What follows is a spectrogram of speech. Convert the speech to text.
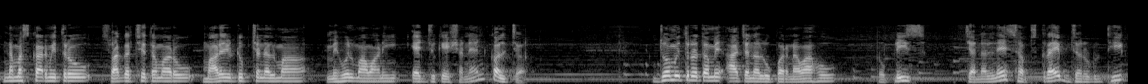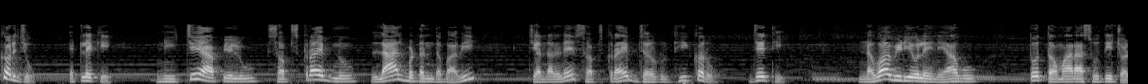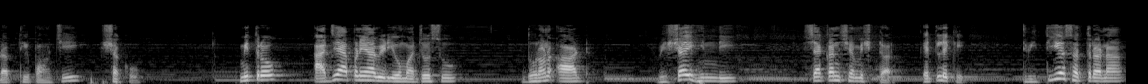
નમસ્કાર મિત્રો, સ્વાગત છે તમારું મારા યુટ્યુબ ચેનલમાં Mehul Mavani education and culture જો મિત્રો તમે આ ચેનલ ઉપર નવા હો, તો પ્લીઝ ચેનલને સબસ્ક્રાઇબ જરૂરથી કરજો. એટલે કે નીચે આપેલું સબસ્ક્રાઇબનું લાલ બટન દબાવી ચેનલને સબસ્ક્રાઇબ જરૂરથી કરો. જેથી નવા વીડિયો લઈને આવું તો તમારા સુધી ઝડપથી પહોંચી શકું. મિત્રો, આજે આપણે આ વિડીયોમાં જોશું ધોરણ આઠ વિષય હિન્દી સેકન્ડ સેમિસ્ટર એટલે કે દ્વિતીય સત્રના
